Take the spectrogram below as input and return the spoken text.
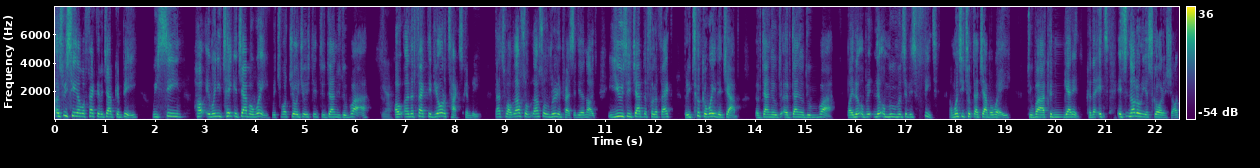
as we've seen how effective a jab can be, we've seen how when you take a jab away, which what Joe Joyce did to Daniel Dubois, Yeah. how ineffective your attacks can be. That's what that's what that's what really impressive the other night. He used his jab to full effect, but he took away the jab of Daniel of Daniel Dubois by little bit little movements of his feet. And once he took that jab away, Dubois couldn't get in because It's it's not only a scoring shot,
